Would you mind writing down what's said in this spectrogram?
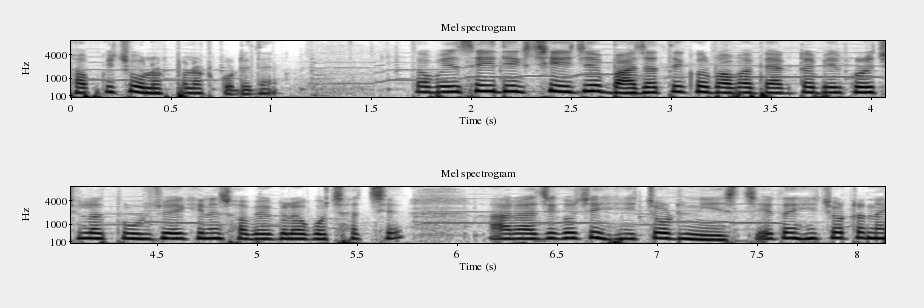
সব কিছু ওলট পালট করে দেয়। তবে এসেই দেখছি এই যে বাজার থেকে ওর বাবা ব্যাগটা বের করেছিল আর তুর্য এখানে সব এগুলো গোছাচ্ছে। আর আজকে হচ্ছে হিঁচড় নিয়ে এসছে। এটা হিঁচড়টা না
